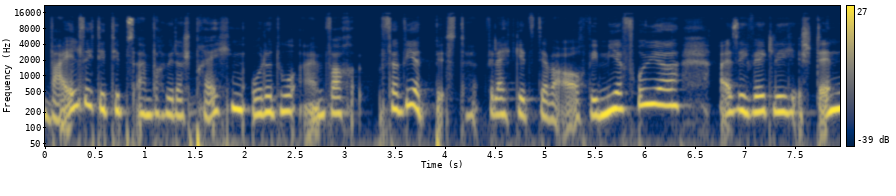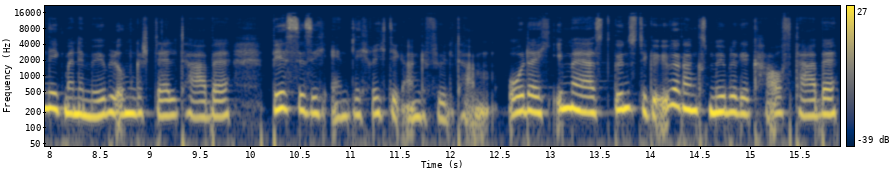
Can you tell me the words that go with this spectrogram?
weil sich die Tipps einfach widersprechen oder du einfach verwirrt bist. Vielleicht geht es dir aber auch wie mir früher, als ich wirklich ständig meine Möbel umgestellt habe, bis sie sich endlich richtig angefühlt haben. Oder ich immer erst günstige Übergangsmöbel gekauft habe,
